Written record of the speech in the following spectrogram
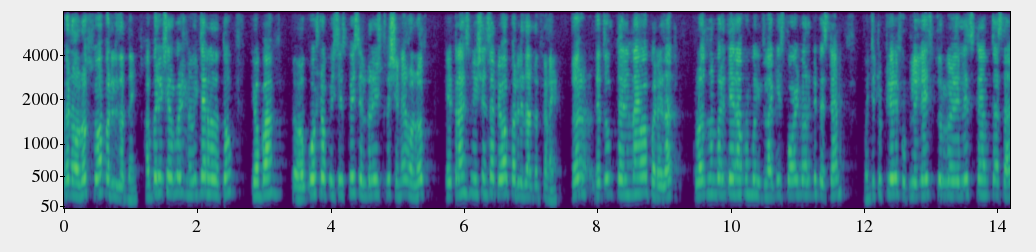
एनव्हॉल्प्स वापरले जात नाही हा परीक्षा प्रश्न विचारला जातो की बाबा पोस्ट ऑफिसचे स्पेशल रजिस्ट्रेशन एनव्हॉल्प हे ट्रान्समिशनसाठी वापरले जातात का नाही? तर त्याचं उत्तर नाही वापरले जात. क्लॉज नंबर तेरा आपण बघितला की स्पॉइल ऑर स्टॅम्प म्हणजे तुटलेले फुटलेले तुरगळलेले स्टॅम्प असतात.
